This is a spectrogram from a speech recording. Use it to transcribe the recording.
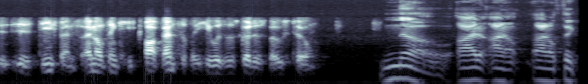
his, his defense. I don't think he offensively he was as good as those two. No, I, I don't. I don't think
